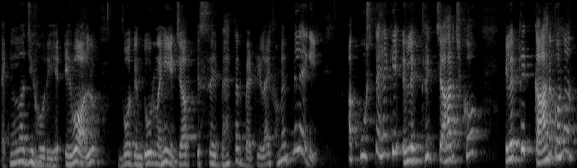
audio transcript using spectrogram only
टेक्नोलॉजी हो रही है इवॉल्व वो दिन दूर नहीं जब इससे बेहतर बैटरी लाइफ हमें मिलेगी। अब पूछते हैं कि इलेक्ट्रिक चार्ज को इलेक्ट्रिक कार को ना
